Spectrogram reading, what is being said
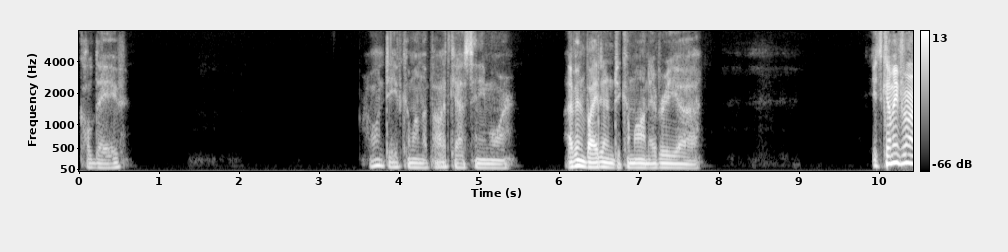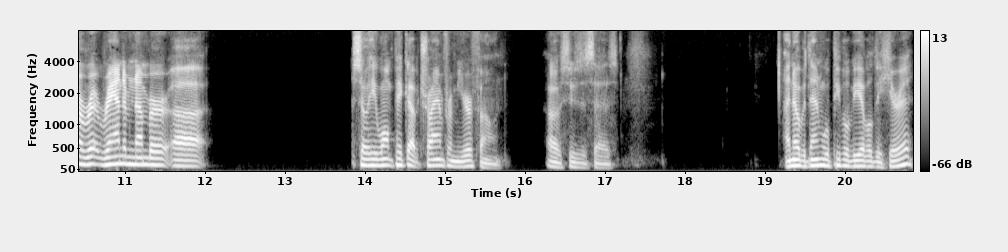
Call Dave. I want Dave come on the podcast anymore. I've invited him to come on every uh it's coming from a r- random number uh so he won't pick up. Try him from your phone. Oh, Sousa says. I know, but then will people be able to hear it?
